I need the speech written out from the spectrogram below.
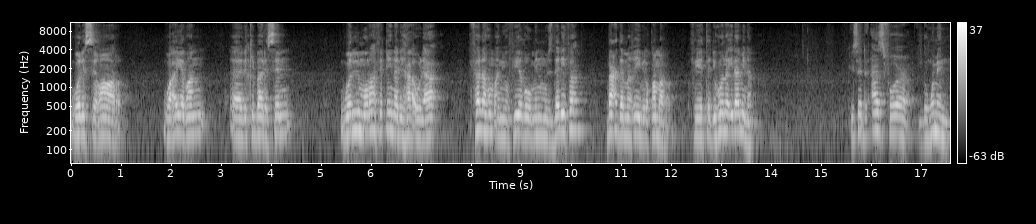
وللصغار وأيضا آه، لكبار السن والمرافقين لهؤلاء فلهم أن يفيضوا من مزدلفة بعد مغيب القمر فيتجهون إلى منى He said, as for the women,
